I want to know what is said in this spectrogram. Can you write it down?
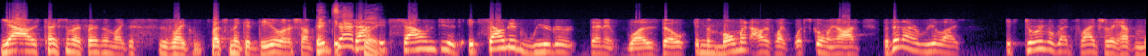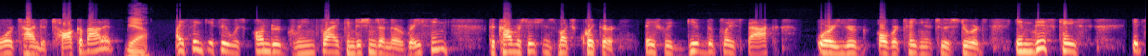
Yeah, I was texting my friends. I'm like, this is like, let's make a deal or something. Exactly. It, sa- it sounded it sounded weirder than it was, though. In the moment, I was like, what's going on? But then I realized it's during a red flag, so they have more time to talk about it. Yeah. I think if it was under green flag conditions and they're racing, the conversation is much quicker. Basically, give the place back, or you're or we're taking it to the stewards. In this case, it's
